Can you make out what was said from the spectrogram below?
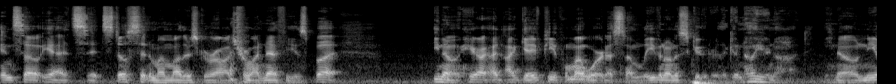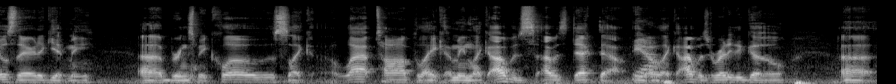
And so, yeah, it's it's still sitting in my mother's garage for my nephews. But you know, here I, I gave people my word. I said I'm leaving on a scooter. They go, no, you're not. You know, Neal's there to get me. Uh, brings me clothes, like a laptop. Like I mean, like I was I was decked out. You Yeah. know, like I was ready to go. Uh,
